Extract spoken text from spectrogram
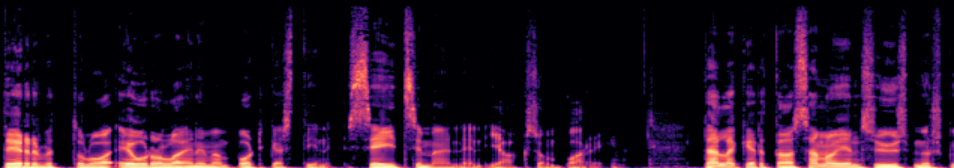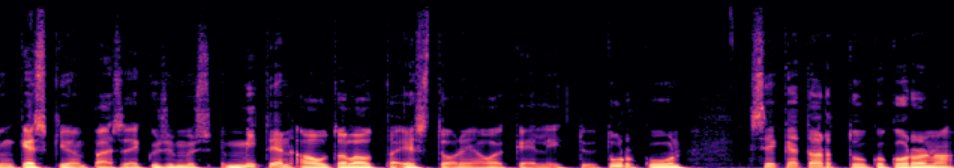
Tervetuloa Eurolla enemmän podcastin seitsemännen jakson pariin. Tällä kertaa sanojen syysmyrskyn keskiöön pääsee kysymys, miten autolautta Estonia oikein liittyy Turkuun sekä tarttuuko korona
